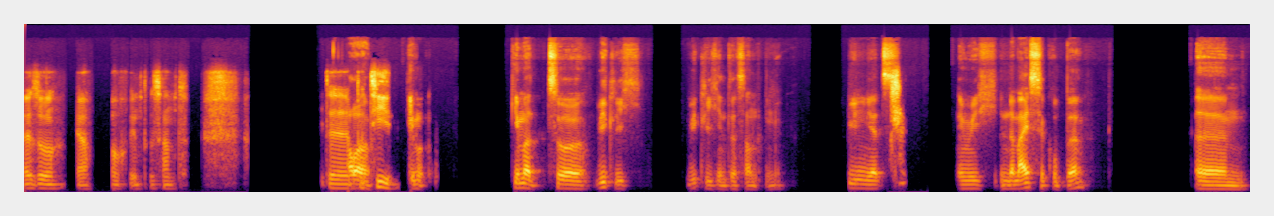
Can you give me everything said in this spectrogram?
Also, ja, auch interessant. Der Aber Partie. gehen wir, gehen wir zur wirklich, wirklich interessanten Spielen jetzt, nämlich in der Meistergruppe. Ähm,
